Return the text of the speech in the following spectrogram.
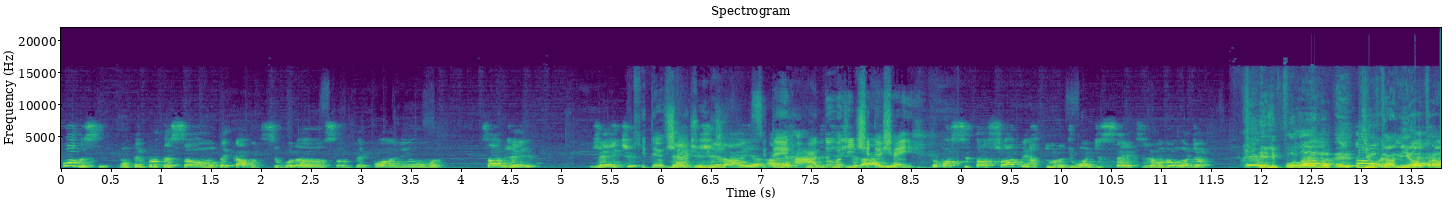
foda-se, não tem proteção, não tem cabo de segurança, não tem porra nenhuma. Sabe, gente? Gente, Que Deus te gente, ajude. Jiraya, Se der errado, de a gente Jiraya. deixa aí. Eu posso citar só a abertura de um monte de série, que vocês já vão ver um monte de. Ele pulando É, então, de um caminhão é, não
